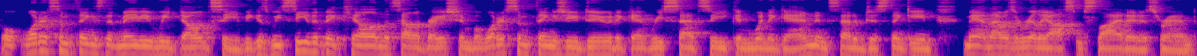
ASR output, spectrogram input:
what are some things that maybe we don't see? Because we see the big kill and the celebration, but what are some things you do to get reset so you can win again instead of just thinking, man, that was a really awesome slide I just ran?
